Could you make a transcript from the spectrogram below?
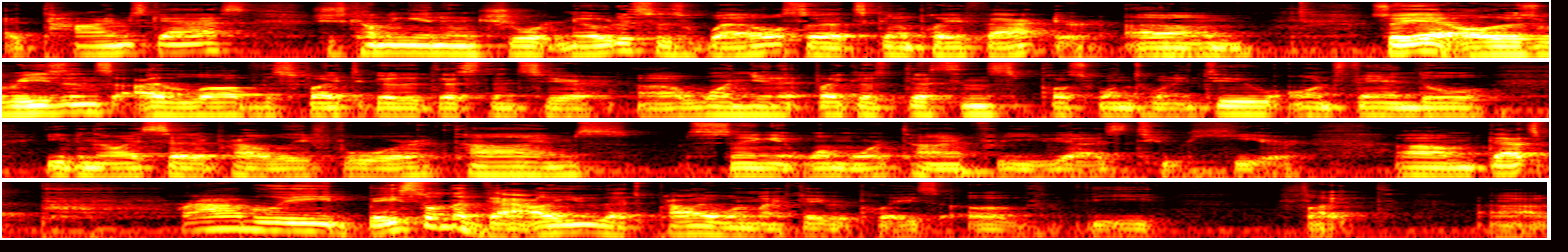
at times gas. She's coming in on short notice as well, so that's going to play a factor. Um, so yeah, all those reasons, I love this fight to go the distance here. Uh, one unit fight goes distance plus 122 on FanDuel, even though I said it probably four times. Saying it one more time for you guys to hear. Um, that's probably, based on the value, that's probably one of my favorite plays of the fight. Uh,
